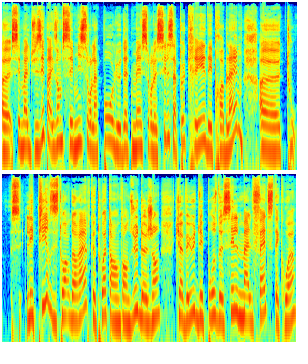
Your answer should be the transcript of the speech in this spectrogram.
euh, c'est mal utilisé, par exemple, c'est mis sur la peau au lieu d'être mis sur le cil, ça peut créer des problèmes. tout, les pires histoires d'horaire que toi, tu as entendues de gens qui avaient eu des poses de cils mal faites, c'était quoi?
